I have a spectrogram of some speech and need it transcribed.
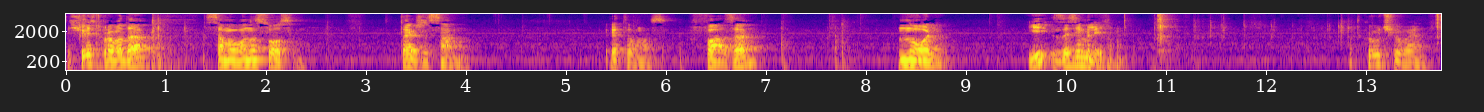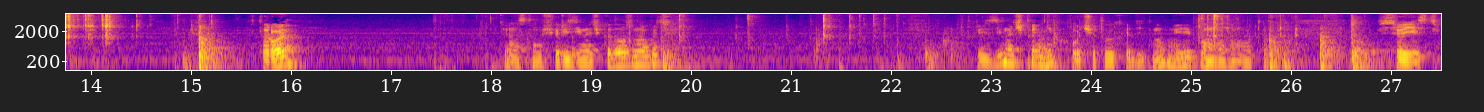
еще есть провода самого насоса. Так же самое. Это у нас фаза 0 и заземление. Откручиваем. Второй. У нас там еще резиночка должна быть. Резиночка не хочет выходить. Ну, мы ей поможем. Вот так. Все есть.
